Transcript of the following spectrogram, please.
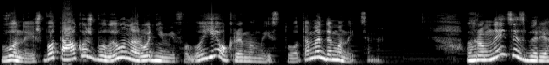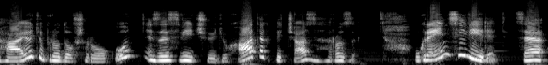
Вони ж бо також були у народній міфології окремими істотами демоницями. Громниці зберігають упродовж року засвідчують у хатах під час грози. Українці вірять, це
